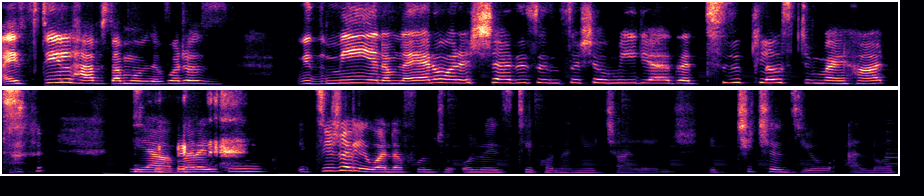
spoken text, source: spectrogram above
I still have some of the photos with me and i'm like i don't want to share this on social media they're too close to my heart. Yeah but i think it's usually wonderful to always take on a new challenge. It teaches you a lot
